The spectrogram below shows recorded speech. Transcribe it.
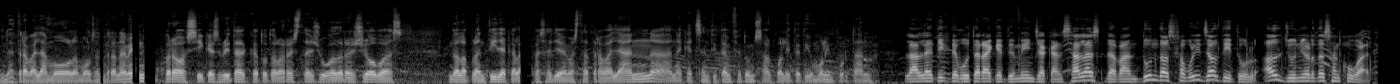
hem de treballar molt a molts entrenaments, però sí que és veritat que tota la resta de jugadores joves de la plantilla que l'any passat ja vam estar treballant, en aquest sentit han fet un salt qualitatiu molt important. L'Atlètic debutarà aquest diumenge a Can Sales davant d'un dels favorits al títol, el júnior de Sant Cugat.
